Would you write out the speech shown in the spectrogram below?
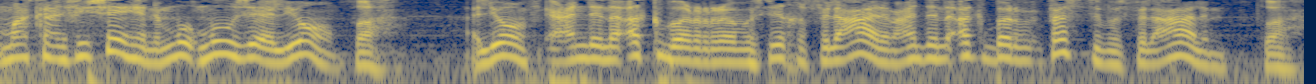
ما كان في شيء هنا مو مو زي اليوم. صح. اليوم عندنا أكبر موسيقى في العالم عندنا أكبر festival في العالم. صح.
